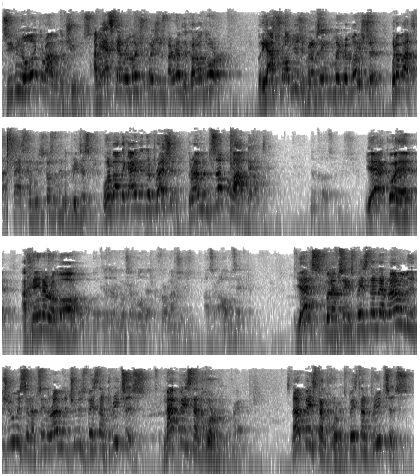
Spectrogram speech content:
So even you don't like the Rambam and the Chuvas. I mean, ask Aaron Moshe. Moshe was my Rebbe. They got on the door. But he asked for all music. But I'm saying, Reb Moshe. What about classical music? Doesn't lead to preachers. What about the guy in the depression? The Rambam himself allowed that. No close. Yeah, go ahead. Achena Ramah. Well, doesn't Moshe hold that Chorban should just also all music? Yes, but I'm saying it's based on that Rambam and the Chuvas, and I'm saying the Rambam and the Chuvas is based on preachers, not based on Korban. Right. It's not based on Korban, it's based on preachers.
